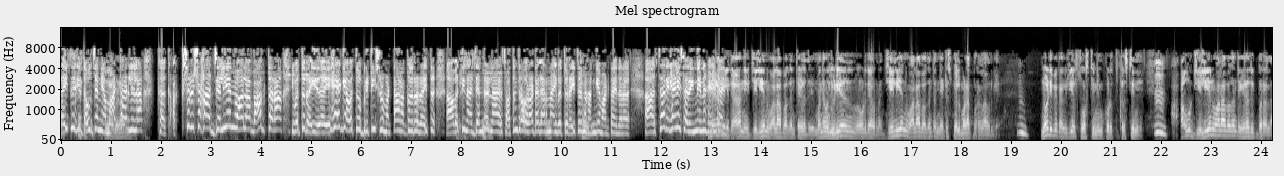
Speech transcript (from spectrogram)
ರೈತರಿಗೆ ದೌರ್ಜನ್ಯ ಮಾಡ್ತಾ ಇರ್ಲಿಲ್ಲ. ಅಕ್ಷರಶಃ ಜಲಿಯನ್ ವಾಲಾ ಬಾಗ್ತಾರ. ಇವತ್ತು ಹೇಗೆ ಅವತ್ತು ಬ್ರಿಟಿಷರು ಮಟ್ಟ ಹಾಕಿದ್ರು ರೈತರು ಅವತ್ತಿನ ಜನರನ್ನ ಸ್ವಾತಂತ್ರ್ಯ ಹೋರಾಟಗಾರನ ಇವತ್ತು ರೈತರನ್ನ ಹಂಗೆ ಮಾಡ್ತಾ ಇದಾರ. ಸರ್ ಹೇಳಿ ಸರ್ ಇನ್ನೇನು ಹೇಳ್ತಾ ಈಗ ನೀವು ಜಲಿಯನ್ ವಾಲಾಬಾಗ್ ಅಂತ ಹೇಳಿದ್ರಿ. ಮೊನ್ನೆ ಒಂದು ವಿಡಿಯೋ ನೋಡಿದೆ ಅವ್ರನ್ನ. ಜಲಿಯನ್ ವಾಲಾಬಾಗ್ ಅಂತ ನೆಟ್ ಸ್ಪೆಲ್ ಮಾಡಕ್ ಬರಲ್ಲ ಅವ್ರಿಗೆ. ನೋಡಿ ಬೇಕಾ ವಿಜುವಲ್ಸ್ ತೋರಿಸ್ತೀನಿ ನಿಮ್ಗೆ ಕೊಡ್ ಕಳಿಸ್ತೀನಿ. ಅವ್ರು ಜಲಿಯನ್ ವಾಲಾಬಾಗ್ ಅಂತ ಹೇಳೋದಕ್ ಬರಲ್ಲ.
